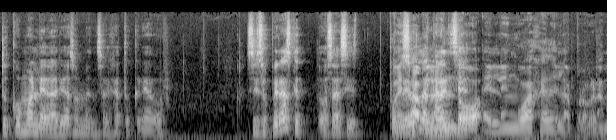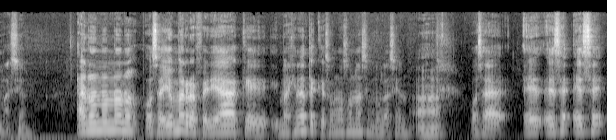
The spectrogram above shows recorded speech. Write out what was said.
¿tú cómo le darías un mensaje a tu creador? Si supieras que, o sea, si... Pues hablando creencia- el lenguaje de la programación. Ah, no, no, no, no. O sea, yo me refería a que, imagínate que somos una simulación. Ajá. O sea, e- ese, ese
